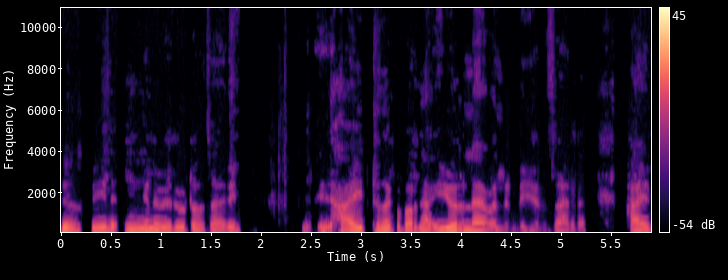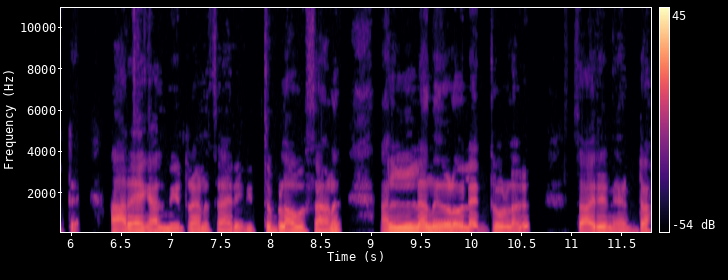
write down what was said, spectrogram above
ജസ്റ്റ് ഫീൽ ഇങ്ങനെ വരും കേട്ടോ സാരി. ഹൈറ്റ് എന്നൊക്കെ പറഞ്ഞാൽ ഈ ഒരു ലെവലുണ്ട് ഈ ഒരു സാരിയുടെ ഹൈറ്റ് ആറേകാൽ മീറ്റർ ആണ് സാരി. വിത്ത് ബ്ലൗസ് ആണ്. നല്ല നീളവും ലെങ്ത്തും ഉള്ളൊരു സാരി തന്നെയാണ് കേട്ടോ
